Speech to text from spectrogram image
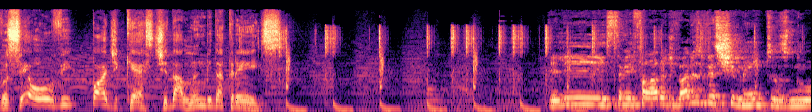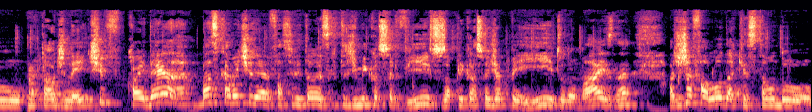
Você ouve podcast da Lambda 3. Eles também falaram de vários investimentos para cloud native, com a ideia basicamente é facilitando a escrita de microserviços, aplicações de API e tudo mais, né? A gente já falou da questão do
